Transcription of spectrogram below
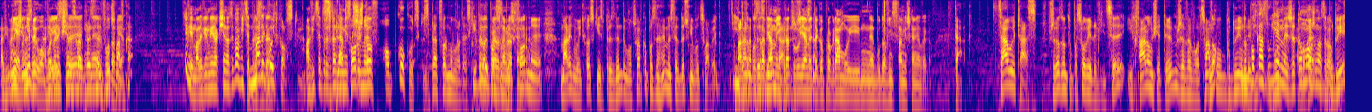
A wie pan, Nie, no nie było, bo jak jest, się nazywa e, prezydent. Włocławka? Nie wiem, ale wiem jak się nazywa wiceprezydent. Marek Wojtkowski. A wiceprezydentem jest Krzysztof ob- Kukucki. Z Platformy Obywatelskiej. Były poseł. Platformy Marek Wojtkowski jest prezydentem Włocławka. Pozdrawiamy serdecznie Włocławek. I Bardzo pozdrawiamy i gratulujemy tego programu i mm, budownictwa mieszkaniowego. Tak. Cały czas przychodzą tu posłowie lewicy i chwalą się tym, że we Włocławku No, budują no lewicy- pokazujemy, że to można zrobić. Buduje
